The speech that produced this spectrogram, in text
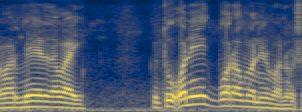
আমার মেয়ের জামাই কিন্তু অনেক বড় মনের মানুষ।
